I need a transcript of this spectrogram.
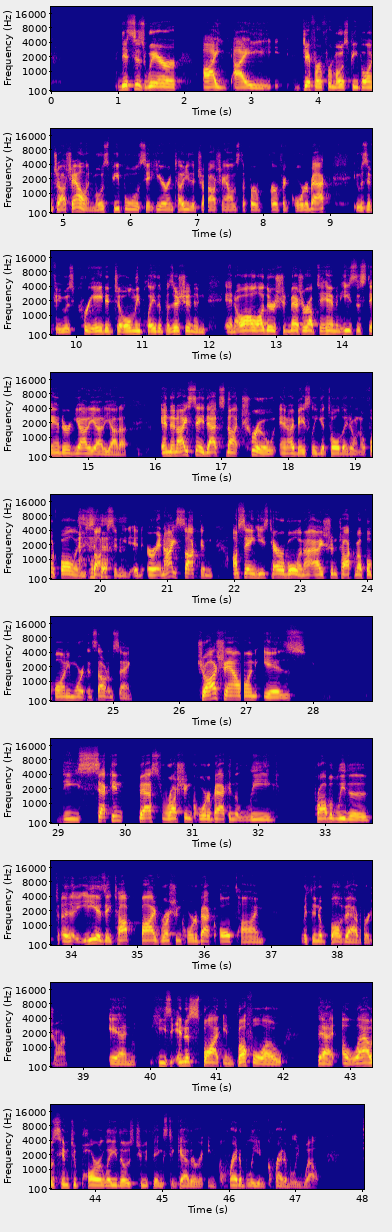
this is where I I differ from most people on Josh Allen. Most people will sit here and tell you that Josh Allen's the fir- perfect quarterback. It was if he was created to only play the position and and all others should measure up to him and he's the standard yada yada yada. And then I say that's not true, and I basically get told I don't know football and he sucks and, and or and I suck and I'm saying he's terrible and I, I shouldn't talk about football anymore. That's not what I'm saying. Josh Allen is the second best rushing quarterback in the league. Probably the uh, he is a top five rushing quarterback all time with an above average arm, and he's in a spot in Buffalo that allows him to parlay those two things together incredibly, incredibly well.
